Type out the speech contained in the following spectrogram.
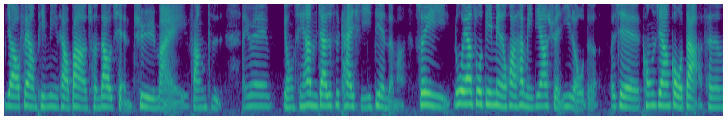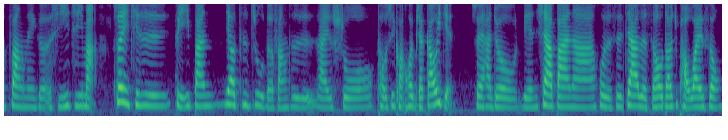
要非常拼命才有办法存到钱去买房子，因为永晴他们家就是开洗衣店的嘛，所以如果要做店面的话，他们一定要选一楼的，而且空间要够大才能放那个洗衣机嘛，所以其实比一般要自住的房子来说，头期款会比较高一点，所以他就连下班啊或者是假日的时候都要去跑外送。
